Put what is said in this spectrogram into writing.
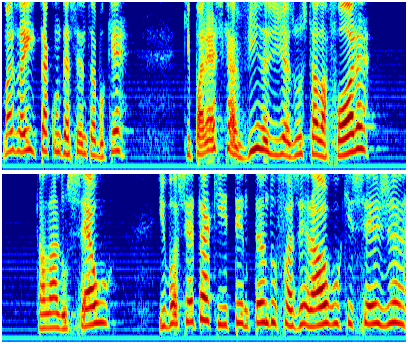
Mas aí está acontecendo, sabe o quê? Que parece que a vida de Jesus está lá fora, está lá no céu, e você está aqui tentando fazer algo que seja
